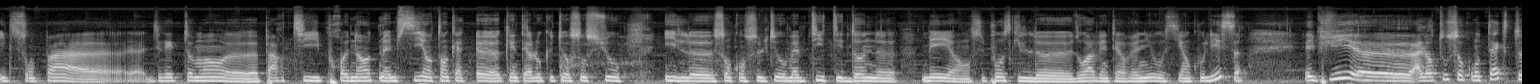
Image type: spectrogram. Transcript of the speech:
ils ne sont pas euh, directement euh, partie prenante, même si en tant euh, qu'interlocuteurs sociaux, ils euh, sont consultés au même titre et donnent, mais on suppose qu'ils doivent intervenir aussi en coulisses. Et puis, alors tout ce contexte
